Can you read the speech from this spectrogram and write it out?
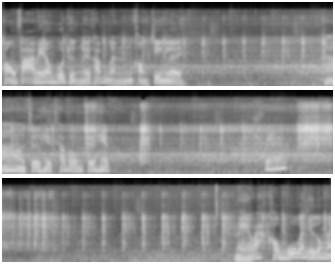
ท้องฟ้าไม่ต้องพูดถึงเลยครับ เหมือนของจริงเลยอ้าวเจอเห็ดครับผมเจอเห็ดแชบไหนวะเขาบู๊กันอยู่ตรงไหน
